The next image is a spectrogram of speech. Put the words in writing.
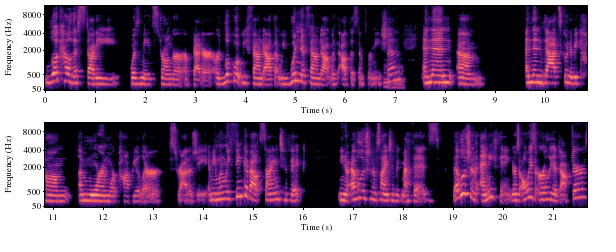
look how this study was made stronger or better, or look what we found out that we wouldn't have found out without this information. mhm. And then, um, and then that's going to become a more and more popular strategy. I mean, when we think about scientific, you know, evolution of scientific methods, the evolution of anything, there's always early adopters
